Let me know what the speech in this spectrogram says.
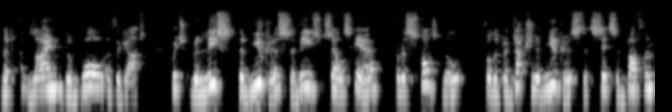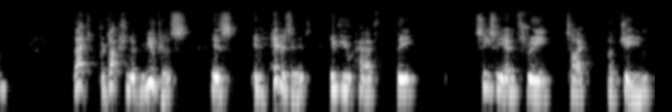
that line the wall of the gut, which release the mucus, so these cells here are responsible for the production of mucus that sits above them. That production of mucus is inhibited if you have the CCM3 type of gene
